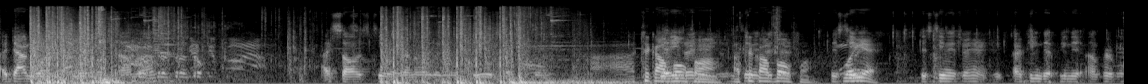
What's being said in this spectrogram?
I downed one. Downed one. Downed one. I saw his teammate run away like a bitch. I took out Yeah, both right of here. them. His I took out right both of them. His Well, yeah. His teammate's right here. I pinged it. Pinged it on purple.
